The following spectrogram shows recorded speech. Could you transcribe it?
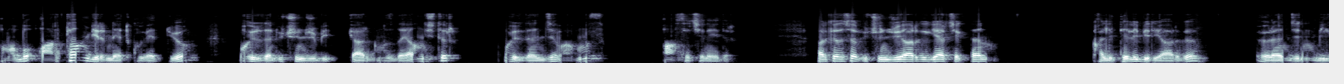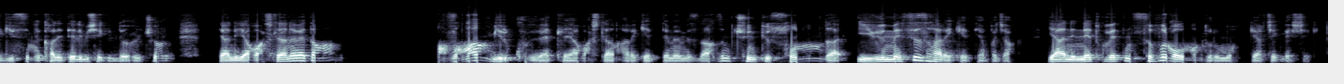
Ama bu artan bir net kuvvet diyor. O yüzden üçüncü bir yargımız da yanlıştır. O yüzden cevabımız A seçeneğidir. Arkadaşlar üçüncü yargı gerçekten kaliteli bir yargı. Öğrencinin bilgisini kaliteli bir şekilde ölçüyor. Yani yavaşlayan evet ama azalan bir kuvvetle yavaşlayan hareket dememiz lazım. Çünkü sonunda ivmesiz hareket yapacak. Yani net kuvvetin sıfır olma durumu gerçekleşecek.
